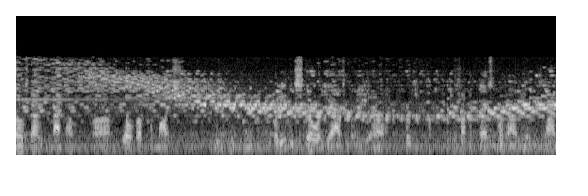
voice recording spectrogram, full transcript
snow's not not gonna uh, build up too much. But even still, yeah, it's pretty uh, pretty, fucking miserable out here. There's not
